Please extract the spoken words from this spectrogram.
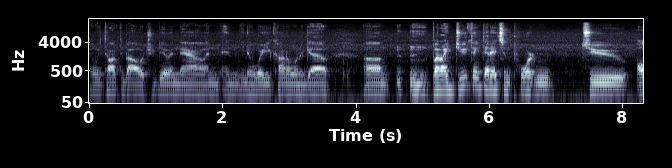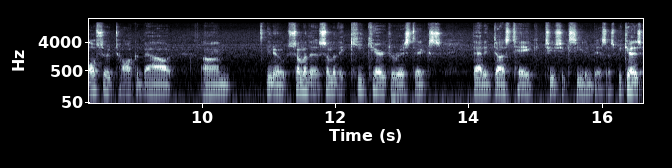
and we talked about what you're doing now, and and you know where you kind of want to go. Um, but I do think that it's important to also talk about, um, you know, some of the some of the key characteristics that it does take to succeed in business because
